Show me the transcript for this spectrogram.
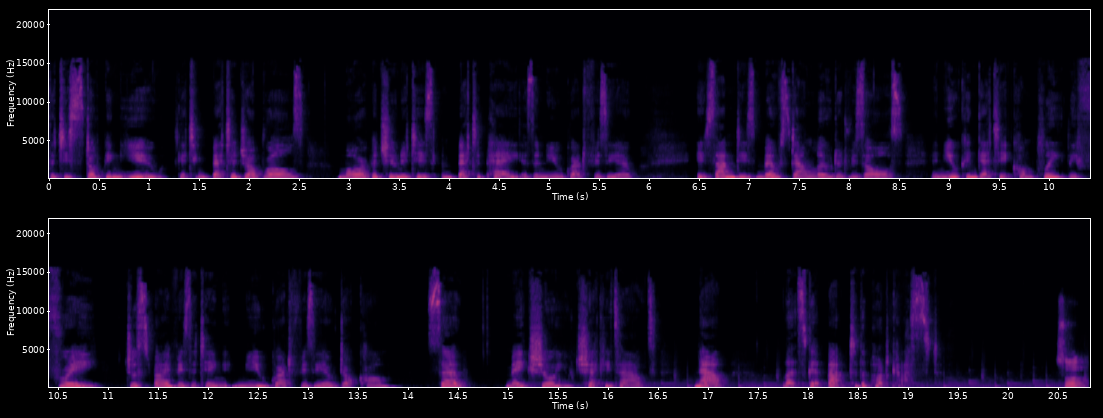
that is stopping you getting better job roles, more opportunities, and better pay as a new grad physio. It's Andy's most downloaded resource, and you can get it completely free just by visiting newgradphysio.com. So make sure you check it out. Now, let's get back to the podcast. So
